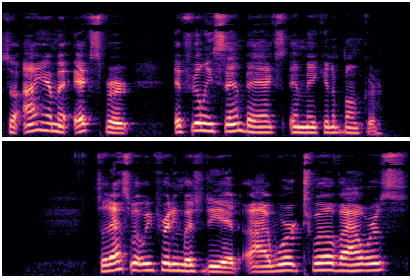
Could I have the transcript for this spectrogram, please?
So I am an expert at filling sandbags and making a bunker. So that's what we pretty much did. I worked 12 hours,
